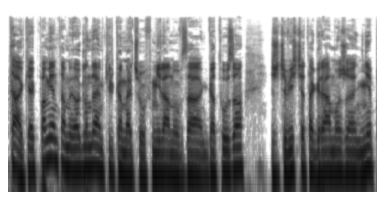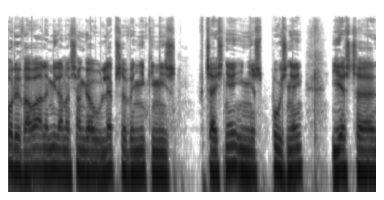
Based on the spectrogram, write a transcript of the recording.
tak, jak pamiętam, oglądałem kilka meczów Milanów za Gattuso. Rzeczywiście ta gra może nie porywała, ale Milan osiągał lepsze wyniki niż wcześniej i niż później. I jeszcze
